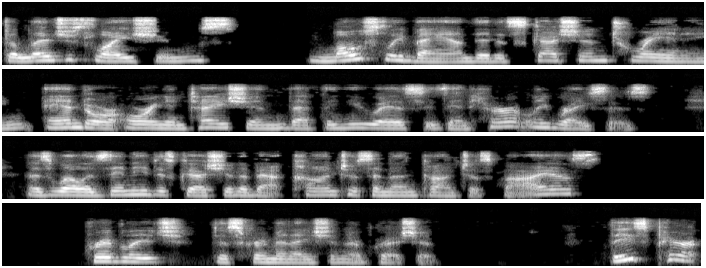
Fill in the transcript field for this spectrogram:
The legislations mostly ban the discussion, training, and or orientation that the U.S. is inherently racist, as well as any discussion about conscious and unconscious bias, privilege, discrimination, oppression. These, par-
